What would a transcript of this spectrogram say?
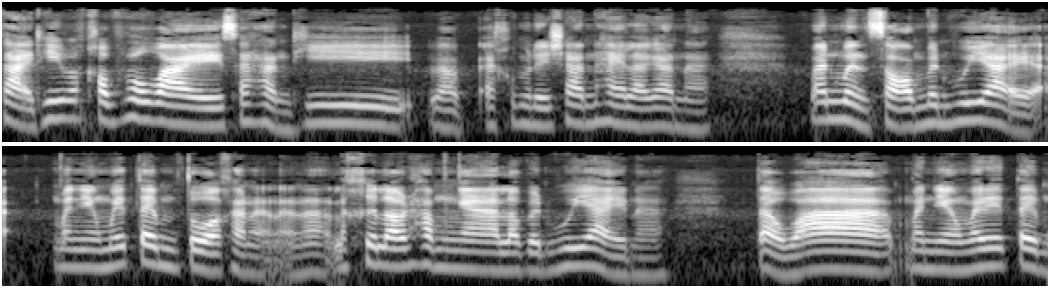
สายที่เขา provide สถานที่แบบ accommodation ให้แล้วกันนะ มันเหมือนซ้อมเป็นผู้ใหญ่อะมันยังไม่เต็มตัวขนาดนั้นนะแล้วคือเราทำงานเราเป็นผู้ใหญ่นะ แต่ว่ามันยังไม่ได้เต็ม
